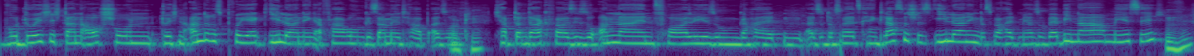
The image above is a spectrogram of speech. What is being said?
wodurch ich dann auch schon durch ein anderes Projekt E-Learning-Erfahrungen gesammelt habe. Also okay. ich habe dann da quasi so Online-Vorlesungen gehalten. Also das war jetzt kein klassisches E-Learning, das war halt mehr so Webinar-mäßig. Mhm.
